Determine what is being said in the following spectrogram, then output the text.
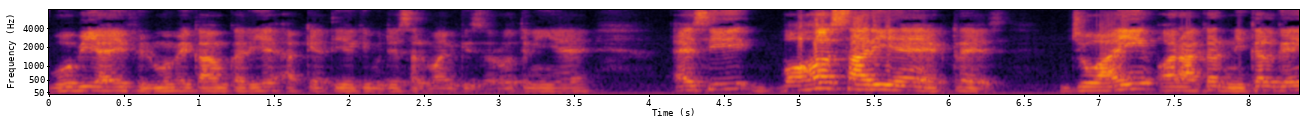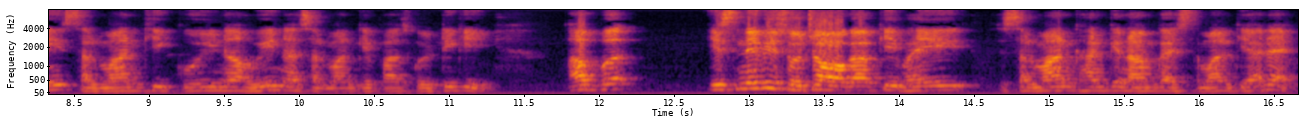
वो भी आई, फ़िल्मों में काम करी है। अब कहती है कि मुझे सलमान की ज़रूरत नहीं है। ऐसी बहुत सारी है एक्ट्रेस जो आई और आकर निकल गई। सलमान की कोई ना हुई, ना सलमान के पास कोई टिकी। अब इसने भी सोचा होगा कि भाई, सलमान खान के नाम का इस्तेमाल किया जाए।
